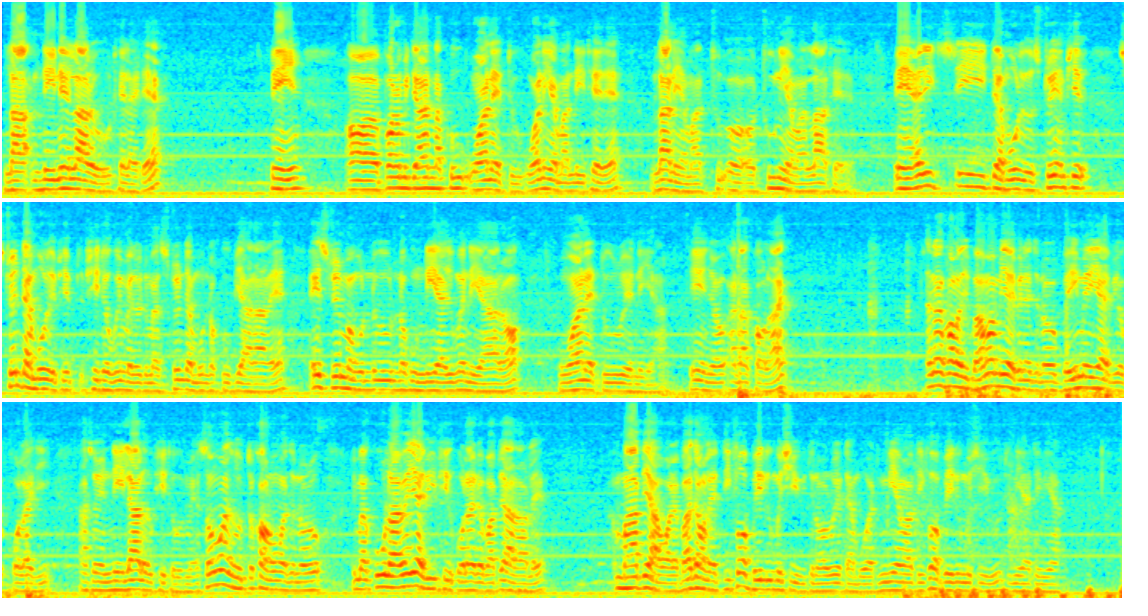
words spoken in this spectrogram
လာနေနဲ့လာတို့ကိုထည့်လိုက်တယ်။ပြီးရင်အာ parameter နှစ်ခု1နဲ့2 1နေရာမှာနေထည့်တယ်။လာနေရာမှာ2 2နေရာမှာလာထည့်တယ်။ ပြီးရင်အဲ့ဒီတန်ဖိုးတွေကို string အဖြစ် string တန်ဖိုးတွေဖြည့်ဖြည့်ထုတ်ပေးမယ်လို့ဒီမှာ string တန်ဖိုးနှစ်ခုပြထားတယ်အဲ့ string တန်ဖိုးနှစ်ခုနေရာယူမဲ့နေရာကတော့1နဲ့2ရဲ့နေရာပြီးရင်ကျွန်တော် enter ခေါက်လိုက် enter ခေါက်လိုက်ဘာမှမရိုက်ဖြစ်နေကျွန်တော် base မဲရိုက်ပြီးခေါ်လိုက်ကြည့်အဲဆိုရင်နေလာလို့ဖြည့်ထုတ်ပေးမယ်အဆုံးမဆိုတစ်ခေါက်လုံးကကျွန်တော်တို့ဒီမှာကိုလာပဲရိုက်ပြီးဖြည့်ခေါ်လိုက်တော့ဗာပြတာလဲအမားပြသွားတယ်ဘာကြောင့်လဲ default value မရှိဘူးကျွန်တော်တို့ရဲ့တန်ဖိုးကဒီနေရာမှာ default value မရှိဘူးဒီနေရာဒီနေရာ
